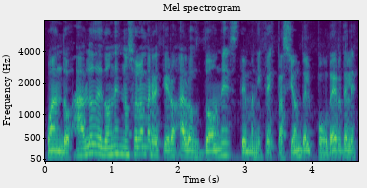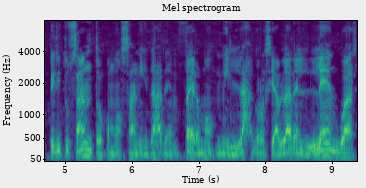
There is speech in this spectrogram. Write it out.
Cuando hablo de dones no solo me refiero a los dones de manifestación del poder del Espíritu Santo, como sanidad de enfermos, milagros y hablar en lenguas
